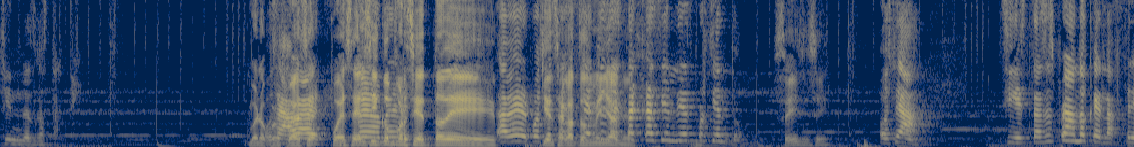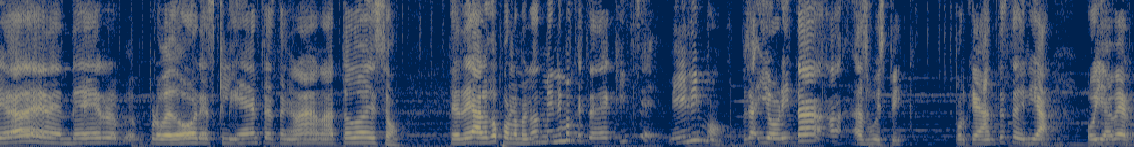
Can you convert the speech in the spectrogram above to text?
sin desgastarte. Bueno, o pero sea, puede ser, puede ser el pero, a ver, 5% de A ver, pues quién este- saca tus millones. está casi en 10%. Sí, sí, sí. O sea, si estás esperando que la friega de vender proveedores, clientes, nada, todo eso, te dé algo, por lo menos mínimo que te dé 15, mínimo. O sea, y ahorita, as we speak, porque antes te diría, oye, a ver,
